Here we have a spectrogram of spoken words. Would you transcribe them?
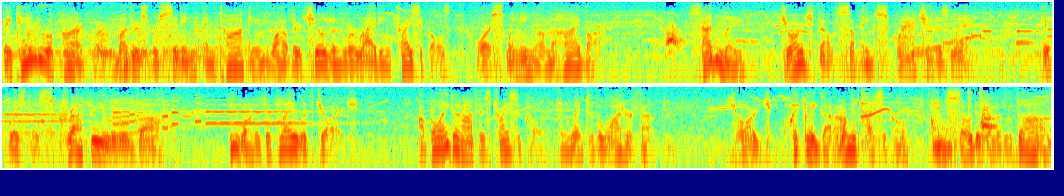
They came to a park where mothers were sitting and talking while their children were riding tricycles or swinging on the high bar. Suddenly, George felt something scratch at his leg. It was the scruffy little dog. He wanted to play with George. A boy got off his tricycle and went to the water fountain. George quickly got on the tricycle, and so did the little dog.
